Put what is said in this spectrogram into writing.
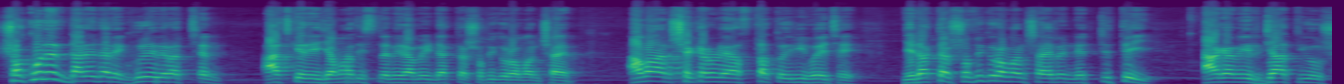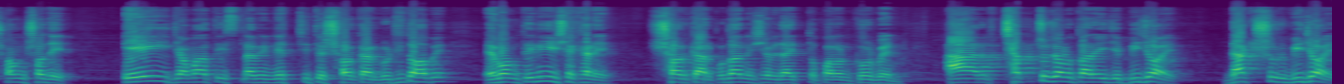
সকলের দ্বারে দ্বারে ঘুরে বেড়াচ্ছেন আজকের এই জামাত ইসলামীর আমির ডাক্তার শফিকুর রহমান সাহেব। আমার সে কারণে আস্থা তৈরি হয়েছে যে ডাক্তার শফিকুর রহমান সাহেবের নেতৃত্বেই আগামীর জাতীয় সংসদে এই জামাত ইসলামীর নেতৃত্বে সরকার গঠিত হবে এবং তিনি সেখানে সরকার প্রধান হিসেবে দায়িত্ব পালন করবেন। আর ছাত্র জনতার এই যে বিজয়, ডাকসুর বিজয়,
